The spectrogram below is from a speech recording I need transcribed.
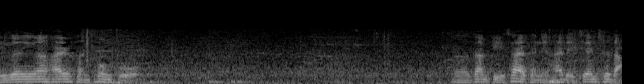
里根应该还是很痛苦。呃，但比赛肯定还得坚持打。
